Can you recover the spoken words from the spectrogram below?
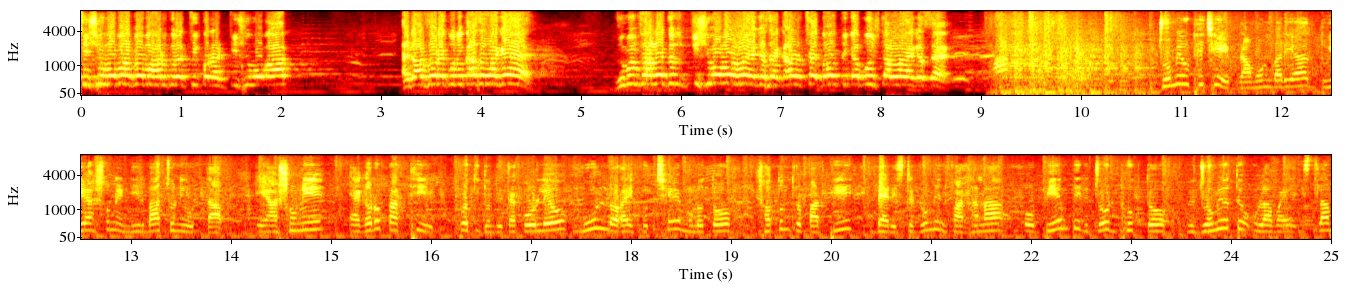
টিস্যু পেপার ব্যবহার করে কি করেন? টিস্যু পেপার এটার পরে কোনো কাজে লাগে? রুমন ফারানা কিন্তু টিস্যু পেপার হয়ে গেছে, কারণ সে দল থেকে বহিষ্কার হয়ে গেছে। জমে উঠেছে ব্রাহ্মণবাড়িয়া দুই আসনের নির্বাচনী উত্তাপ। এ আসনে এগারো প্রার্থী প্রতিদ্বন্দ্বিতা করলেও মূল লড়াই হচ্ছে মূলত স্বতন্ত্র প্রার্থী ব্যারিস্টার রুমিন ফারহানা ও বিএনপির জোটভুক্ত জমিয়তে উলামায়ে ইসলাম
